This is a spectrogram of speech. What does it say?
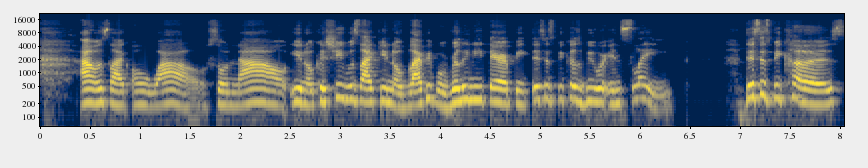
I was like, oh wow. So now, you know, because she was like, you know, black people really need therapy. This is because we were enslaved. This is because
